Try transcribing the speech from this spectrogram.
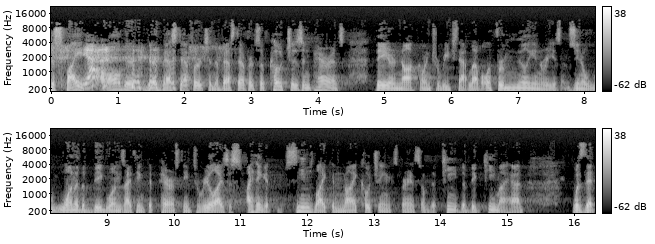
despite yeah. all their, their best efforts and the best efforts of coaches and parents, they are not going to reach that level and for a million reasons. You know, one of the big ones I think that parents need to realize is I think it seems like in my coaching experience of the team, the big team I had, was that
